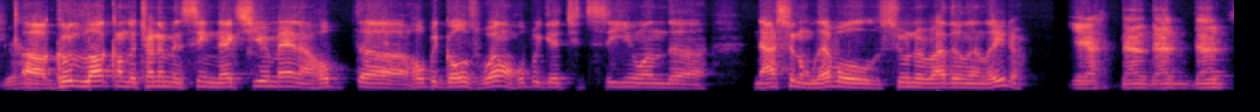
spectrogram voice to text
yeah. uh, good luck on the tournament scene next year, man. I hope the hope it goes well. I hope we get to see you on the national level sooner rather than later. Yeah, that that that'd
